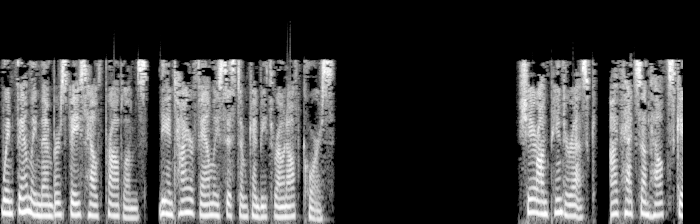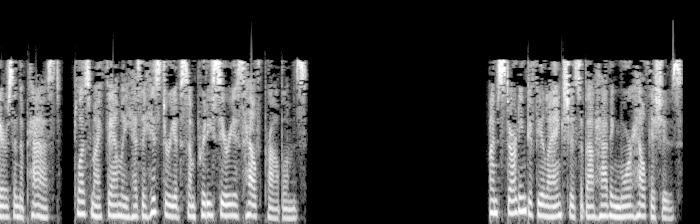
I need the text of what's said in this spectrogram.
When family members face health problems, the entire family system can be thrown off course. Share on Pinterest, I've had some health scares in the past, plus my family has a history of some pretty serious health problems. I'm starting to feel anxious about having more health issues.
